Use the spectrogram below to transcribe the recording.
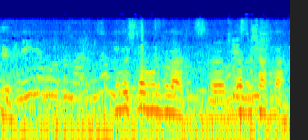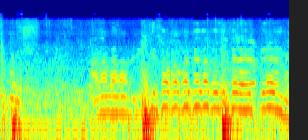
42. Neyle vurdular? Kılıçla vurdular. Ee, Bir de bıçakla. Anam anam. İki sokak ötede kızı terör ettiler mi?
